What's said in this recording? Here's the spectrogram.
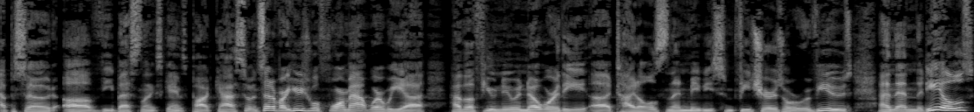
episode of the Best Linux Games podcast. So instead of our usual format where we, uh, have a few new and noteworthy, uh, titles and then maybe some features or reviews and then the deals,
